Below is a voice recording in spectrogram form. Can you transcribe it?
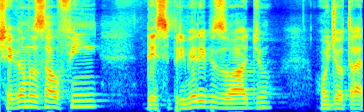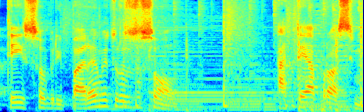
Chegamos ao fim desse primeiro episódio, onde eu tratei sobre parâmetros do som. Até a próxima!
